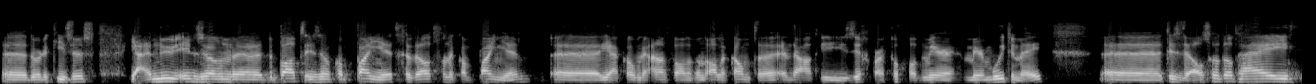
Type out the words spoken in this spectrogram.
uh, door de kiezers. Ja, en nu in zo'n uh, debat, in zo'n campagne, het geweld van de campagne, ja, komen er aanvallen van alle kanten. En daar had hij zichtbaar toch wat meer, meer moeite mee. het is wel zo dat hij,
